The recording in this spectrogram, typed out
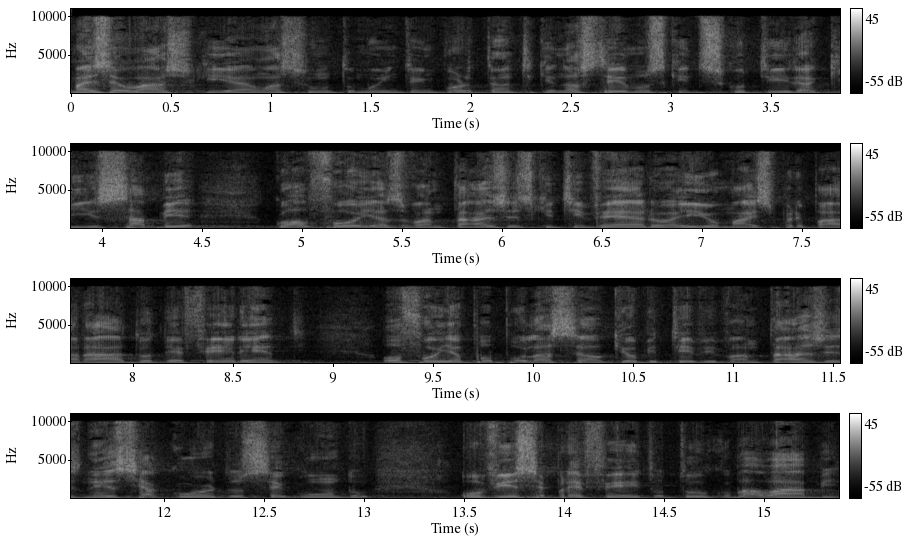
mas eu acho que é um assunto muito importante que nós temos que discutir aqui e saber qual foi as vantagens que tiveram aí o mais preparado, o deferente, ou foi a população que obteve vantagens nesse acordo, segundo o vice-prefeito Tuco Bauab.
